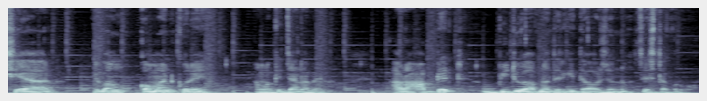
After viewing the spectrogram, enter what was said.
শেয়ার এবং কমেন্ট করে আমাকে জানাবেন। আর আপডেট ভিডিও আপনাদেরকে দেওয়ার জন্য চেষ্টা করব।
